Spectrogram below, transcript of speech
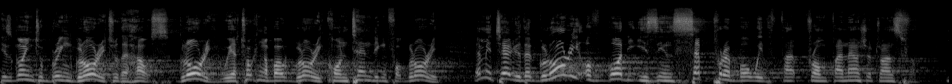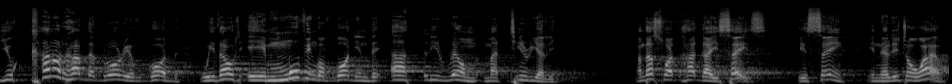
he's going to bring glory to the house. Glory, we are talking about glory, contending for glory. Let me tell you, the glory of God is inseparable with from financial transfer. You cannot have the glory of God without a moving of God in the earthly realm materially. And that's what Haggai says. He's saying, in a little while,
